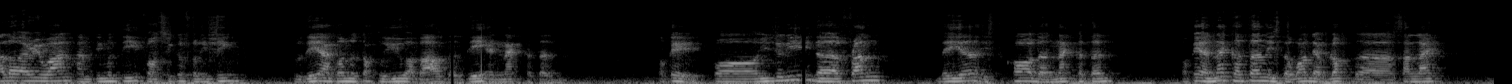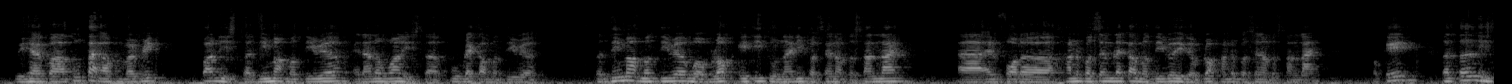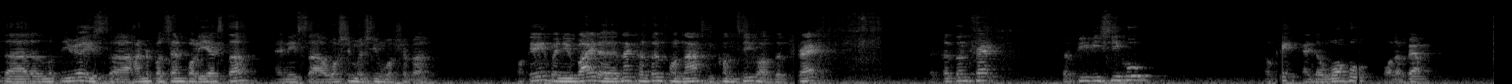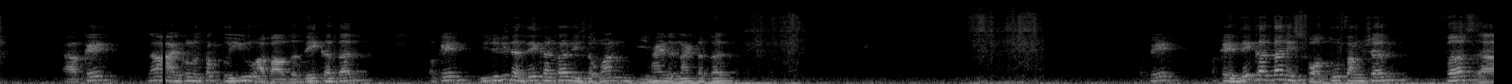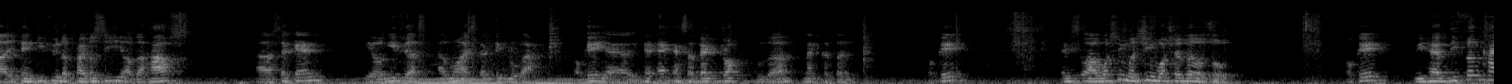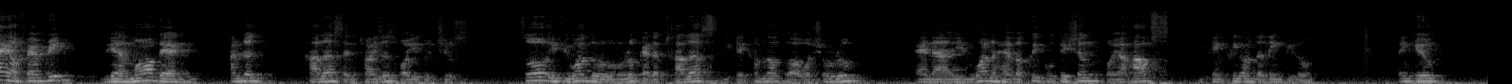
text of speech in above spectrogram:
Hello everyone, I'm Timothy from Secret Furnishing. Today I'm going to talk to you about the day and night curtain. Okay, for usually the front layer is called the night curtain. Okay, a night curtain is the one that block the sunlight. We have uh, two type of fabric. One is the dim-out material, another one is the full blackout material. The dim-out material will block 80 to 90% of the sunlight. Uh, and for the 100% blackout material, you can block 100% of the sunlight. Okay, curtain is the, the material is 100% uh, polyester and it's uh, washing machine washable. Okay, when you buy the night curtain from us, it consists of the track, the curtain track, the PVC hook, okay, and the wall hook for the belt. Okay, now I'm going to talk to you about the day curtain. Okay, usually the day curtain is the one behind the night curtain. Okay, okay, day curtain is for two functions. First, uh, it can give you the privacy of the house. Uh, second, it will give you a, a more aesthetic look. Uh. Okay, uh, it can act as a backdrop to the night curtain. Okay, it's uh, washing machine washable also. Okay, we have different kind of fabric. We have more than 100 colors and choices for you to choose. So if you want to look at the colors, you can come down to our showroom. And uh, if you want to have a quick quotation for your house, you can click on the link below. Thank you.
